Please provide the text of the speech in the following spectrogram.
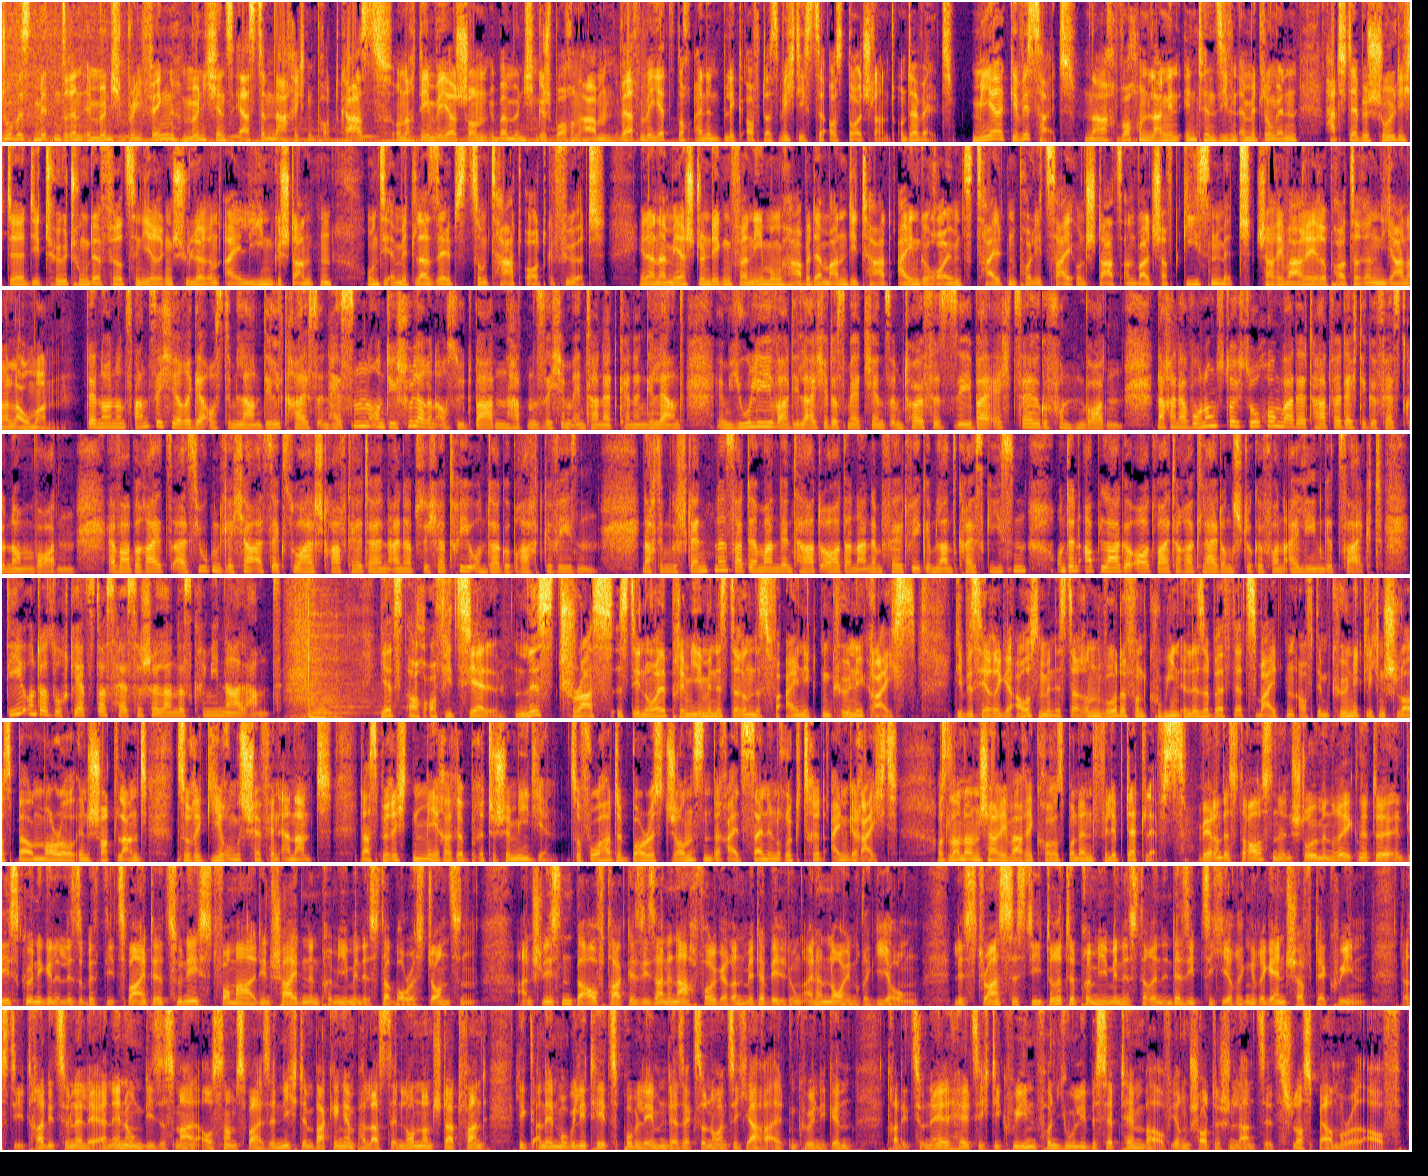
Du bist mittendrin im München Briefing, Münchens erstem Nachrichtenpodcast. Und nachdem wir ja schon über München gesprochen haben, werfen wir jetzt noch einen Blick auf das Wichtigste aus Deutschland und der Welt. Mehr Gewissheit. Nach wochenlangen intensiven Ermittlungen hat der Beschuldigte die Tötung der 14-jährigen Schülerin Eileen gestanden und die Ermittler selbst zum Tatort geführt. In einer mehrstündigen Vernehmung habe der Mann die Tat eingeräumt, teilten Polizei und Staatsanwaltschaft Gießen mit. Charivari-Reporterin Jana Laumann. Der 29-Jährige aus dem Lahn-Dill-Kreis in Hessen und die Schülerin aus Südbaden hatten sich im Internet kennengelernt. Im Juli war die Leiche des Mädchens im Teufelssee bei Echzell gefunden worden. Nach einer Wohnungsdurchsuchung war der Tatverdächtige festgenommen worden. Er war bereits als Jugendlicher als Sexualstraftäter in einer Psychiatrie untergebracht gewesen. Nach dem Geständnis hat der Mann den Tatort an einem Feldweg im Landkreis Gießen und den Ablageort weiterer Kleidungsstücke von Eileen gezeigt. Die untersucht jetzt das Hessische Landeskriminalamt. Abend. Jetzt auch offiziell. Liz Truss ist die neue Premierministerin des Vereinigten Königreichs. Die bisherige Außenministerin wurde von Queen Elizabeth II. auf dem königlichen Schloss Balmoral in Schottland zur Regierungschefin ernannt. Das berichten mehrere britische Medien. Zuvor hatte Boris Johnson bereits seinen Rücktritt eingereicht. Aus London Charivari-Korrespondent Philipp Detlefs. Während es draußen in Strömen regnete, entließ Königin Elizabeth II. zunächst formal den scheidenden Premierminister Boris Johnson. Anschließend Anschließend beauftragte sie seine Nachfolgerin mit der Bildung einer neuen Regierung. Liz Truss ist die dritte Premierministerin in der 70-jährigen Regentschaft der Queen. Dass die traditionelle Ernennung dieses Mal ausnahmsweise nicht im Buckingham Palast in London stattfand, liegt an den Mobilitätsproblemen der 96 Jahre alten Königin. Traditionell hält sich die Queen von Juli bis September auf ihrem schottischen Landsitz Schloss Balmoral auf.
